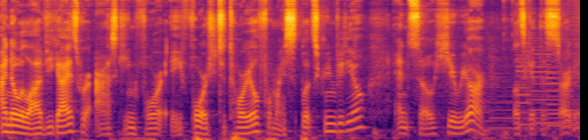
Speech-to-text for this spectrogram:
I know a lot of you guys were asking for a Forge tutorial for my split screen video, and so here we are. Let's get this started.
